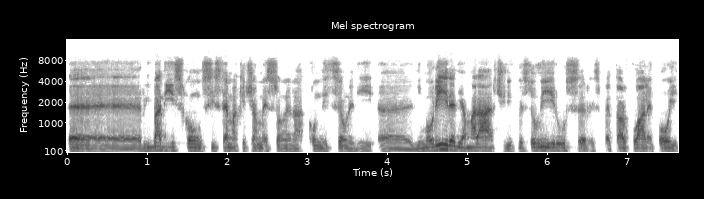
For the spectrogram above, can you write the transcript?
eh, ribadisco, un sistema che ci ha messo nella condizione di, eh, di, morire, di ammalarci di questo virus, rispetto al quale poi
